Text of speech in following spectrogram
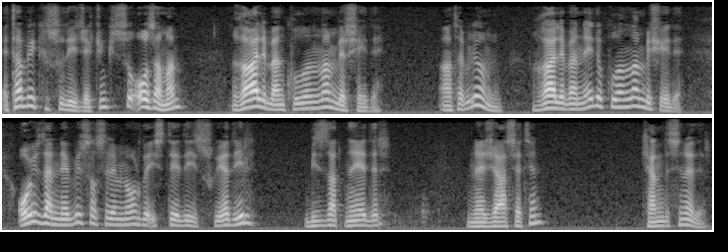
E tabii ki su diyecek. Çünkü su o zaman galiben kullanılan bir şeydi. Anlatabiliyor muyum? Galiben neydi? Kullanılan bir şeydi. O yüzden Nebi sallallahu aleyhi ve sellem'in orada istediği suya değil, bizzat neyedir? Necasetin kendisinedir.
